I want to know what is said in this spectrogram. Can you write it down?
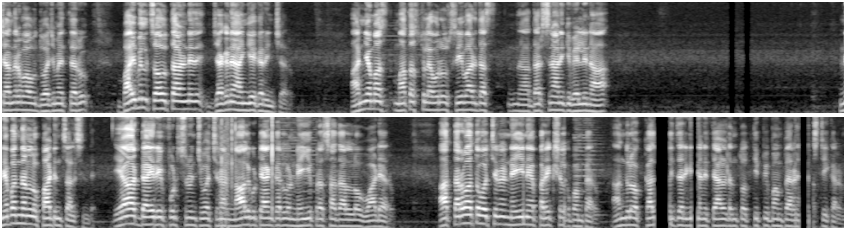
చంద్రబాబు ధ్వజమెత్తారు. బైబిల్ చదువుతాడని జగనే అంగీకరించారు. అన్య మతస్థులెవరూ ఎవరు శ్రీవారి దర్శనానికి వెళ్ళినా నిబంధనలు పాటించాల్సిందే. ఏఆర్ డైరీ ఫుడ్స్ నుంచి వచ్చిన నాలుగు ట్యాంకర్లు నెయ్యి ప్రసాదాల్లో వాడారు. ఆ తర్వాత వచ్చిన నెయ్యినే పరీక్షలకు పంపారు. అందులో కల్తీ జరిగిందని తేలడంతో తిప్పి పంపారని స్పష్టీకరణ.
